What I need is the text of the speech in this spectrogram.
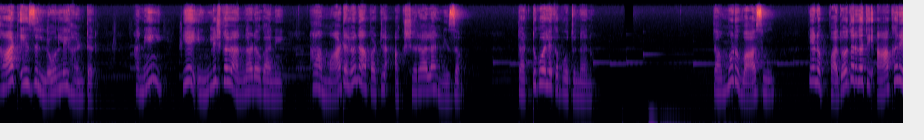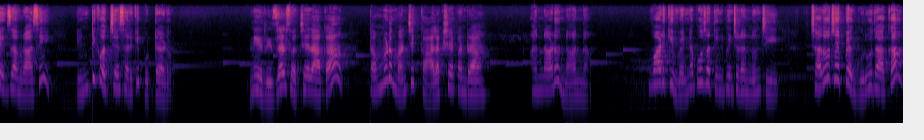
Heart is a lonely hunter అని ఏ ఇంగ్లీష్ కవి అన్నాడో కానీ ఆ మాటలు నా పట్ల అక్షరాల నిజం. తట్టుకోలేకపోతున్నాను. తమ్ముడు వాసు నేను పదో తరగతి ఆఖరి ఎగ్జామ్ రాసి ఇంటికి వచ్చేసరికి పుట్టాడు. నీ రిజల్ట్స్ వచ్చేదాకా తమ్ముడు మంచి కాలక్షేపం రా అన్నాడు నాన్న. వాడికి వెన్నపూస తినిపించడం నుంచి చదువు చెప్పే గురువు దాకా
